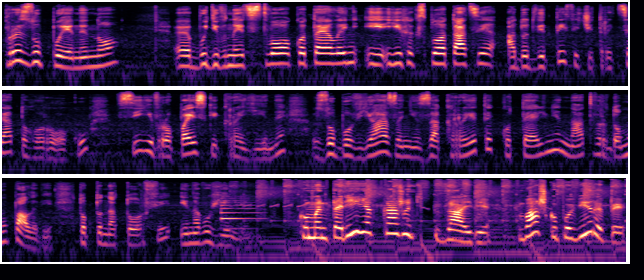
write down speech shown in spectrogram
призупинено е, будівництво котелень і їх експлуатація. А до 2030 року всі європейські країни зобов'язані закрити котельні на твердому паливі, тобто на торфі і на вугіллі. Коментарі, як кажуть, зайві. Важко повірити,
